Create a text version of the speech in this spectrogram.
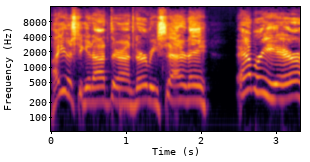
I used to get out there on Derby Saturday every year.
